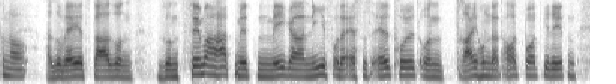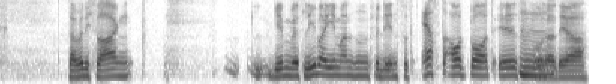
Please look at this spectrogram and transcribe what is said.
Genau. Also wer jetzt da so ein, so ein Zimmer hat mit einem Mega Neve oder SSL-Pult und 300 Outboard-Geräten, da würde ich sagen, geben wir es lieber jemandem, für den es das erste Outboard ist oder der,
